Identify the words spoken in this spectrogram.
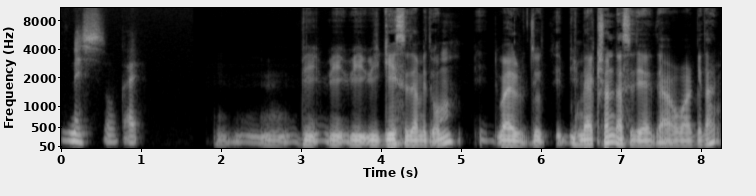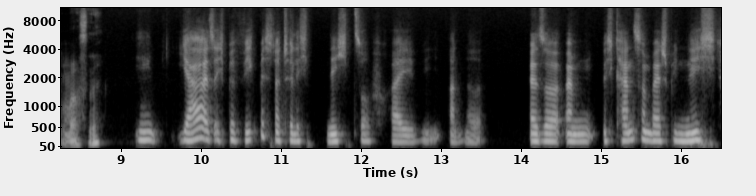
nicht so geil. Wie, wie, wie, wie gehst du damit um? Weil du, ich merke schon, dass du dir darüber Gedanken machst, ne? Hm, ja, also ich bewege mich natürlich nicht so frei wie andere. Also ähm, ich kann zum Beispiel nicht,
